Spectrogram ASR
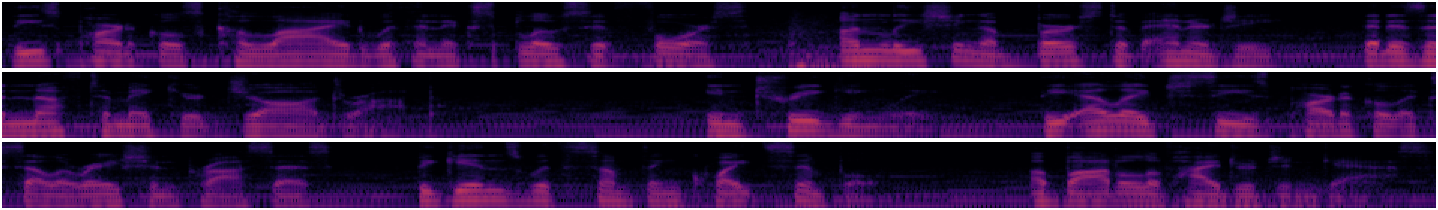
these particles collide with an explosive force, unleashing a burst of energy that is enough to make your jaw drop. Intriguingly, the LHC's particle acceleration process begins with something quite simple, a bottle of hydrogen gas.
